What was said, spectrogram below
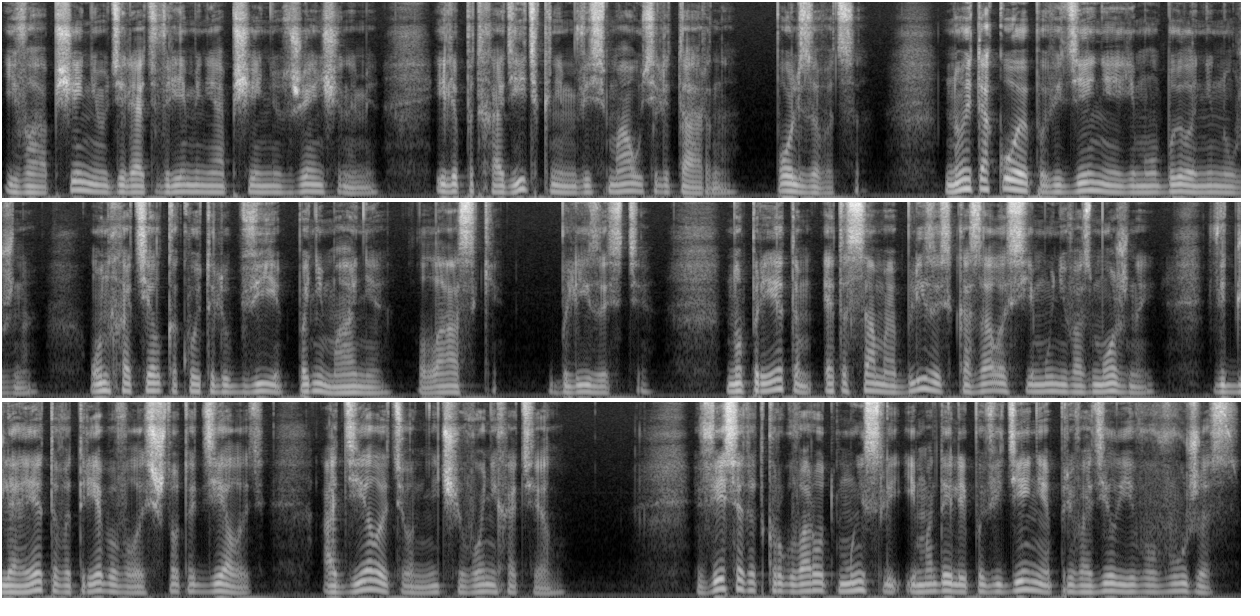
и вообще не уделять времени общению с женщинами или подходить к ним весьма утилитарно, пользоваться. Но и такое поведение ему было не нужно. Он хотел какой-то любви, понимания, ласки, близости. Но при этом эта самая близость казалась ему невозможной, ведь для этого требовалось что-то делать, а делать он ничего не хотел. Весь этот круговорот мыслей и моделей поведения приводил его в ужас.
